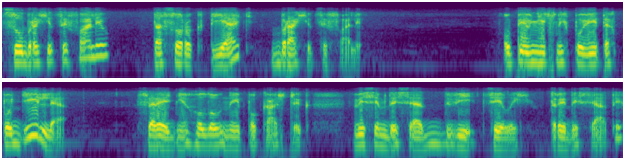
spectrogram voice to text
субрахіцефалів та 45 брахіцефалів. У північних повітах Поділля середній головний показчик 82,3,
